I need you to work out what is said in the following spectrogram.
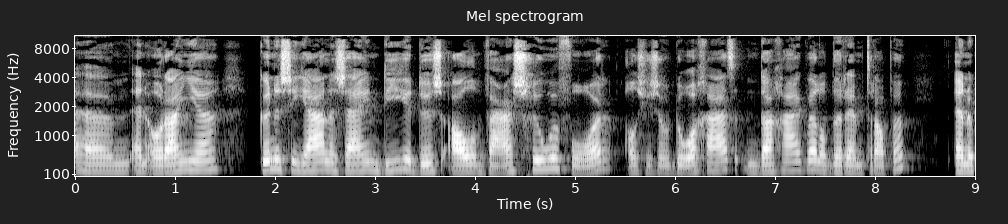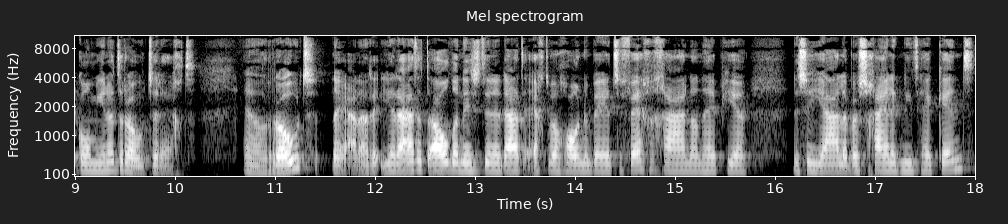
Um, en oranje kunnen signalen zijn die je dus al waarschuwen voor als je zo doorgaat, dan ga ik wel op de rem trappen en dan kom je in het rood terecht. En rood, nou ja, je raadt het al, dan is het inderdaad echt wel gewoon, dan ben je te ver gegaan, dan heb je de signalen waarschijnlijk niet herkend.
